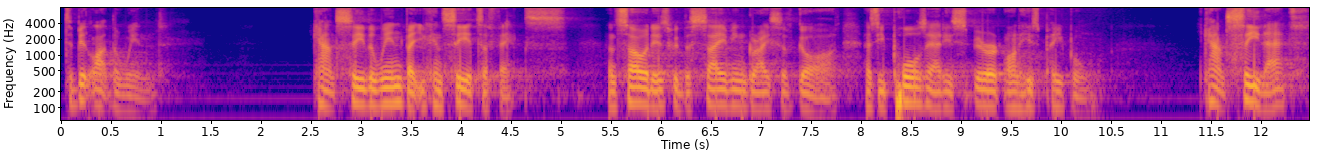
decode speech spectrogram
It's a bit like the wind. can't see the wind, but you can see its effects. And so it is with the saving grace of God as He pours out His Spirit on His people. Can't see that,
